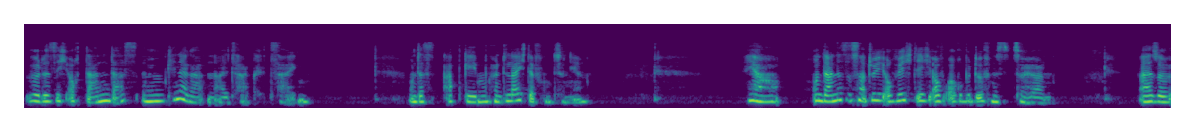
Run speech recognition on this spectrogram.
würde sich auch dann das im Kindergartenalltag zeigen. Und das Abgeben könnte leichter funktionieren. Ja, und dann ist es natürlich auch wichtig, auf eure Bedürfnisse zu hören. Also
